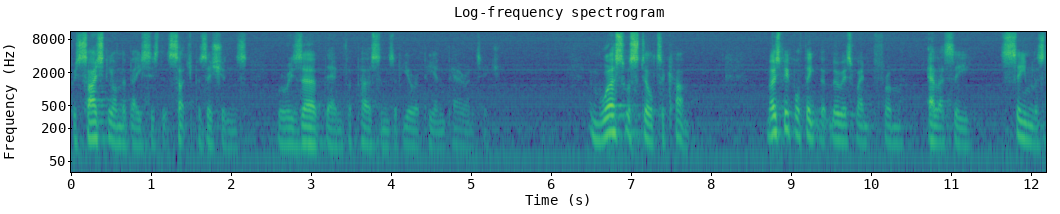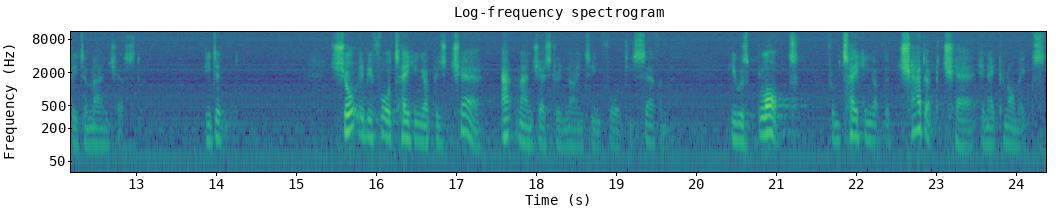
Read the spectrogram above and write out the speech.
precisely on the basis that such positions were reserved then for persons of European parentage. And worse was still to come. Most people think that Lewis went from LSE seamlessly to Manchester. He didn't. Shortly before taking up his chair at Manchester in 1947, he was blocked from taking up the Chaddock Chair in Economics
